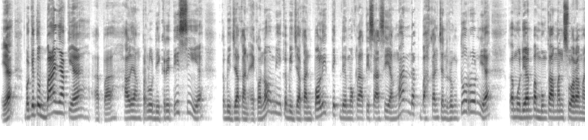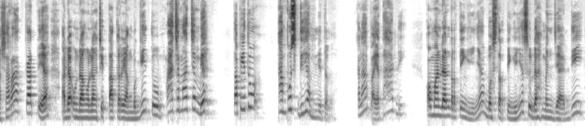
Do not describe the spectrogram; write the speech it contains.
Ya, begitu banyak ya apa hal yang perlu dikritisi ya kebijakan ekonomi, kebijakan politik, demokratisasi yang mandek bahkan cenderung turun ya. Kemudian pembungkaman suara masyarakat ya, ada undang-undang ciptaker yang begitu, macam-macam ya. Tapi itu kampus diam gitu loh. Kenapa ya tadi? Komandan tertingginya, bos tertingginya sudah menjadi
